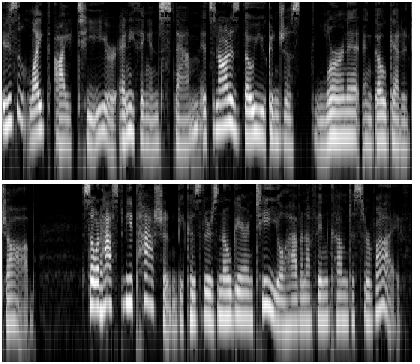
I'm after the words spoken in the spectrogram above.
It isn't like IT or anything in STEM. It's not as though you can just learn it and go get a job. So it has to be a passion because there's no guarantee you'll have enough income to survive.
